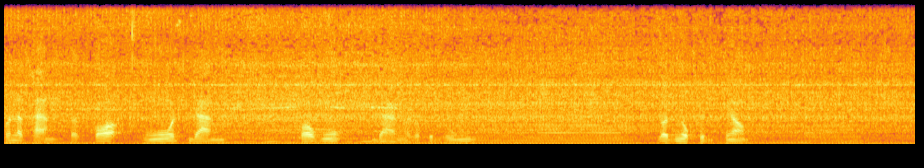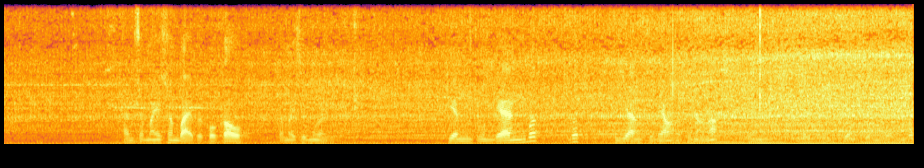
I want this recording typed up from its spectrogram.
คนละขางก็เกาะหูด่างเกาะหูด่างแล้วก็เป็นถุงรถยกขึ้นพี่น้องทันสมัยสำบายไปกว่าเก่าสมัยสมัยเพียงถุงแดงเบิดเบิดทุกอ ย่างทุกอย่างพี่น้อง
